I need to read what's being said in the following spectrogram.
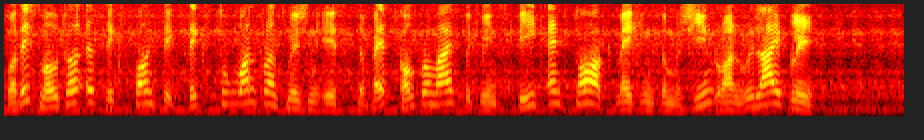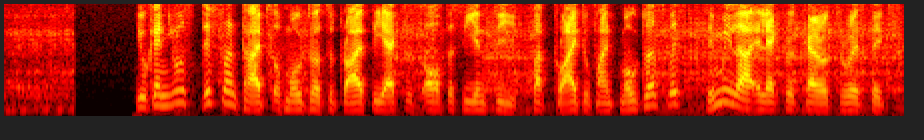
For this motor a 6.66 to 1 transmission is the best compromise between speed and torque, making the machine run reliably. You can use different types of motors to drive the axis of the CNC, but try to find motors with similar electric characteristics.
